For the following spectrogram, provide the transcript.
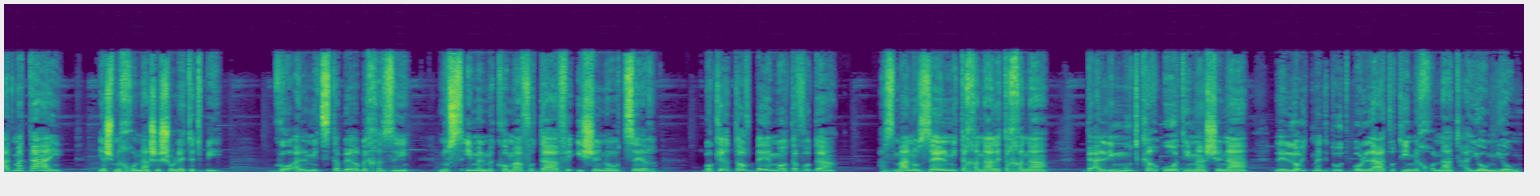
עד מתי? יש מכונה ששולטת בי. גועל מצטבר בחזי, נוסעים אל מקום העבודה ואיש אינו עוצר. בוקר טוב בהמות עבודה. הזמן אוזל מתחנה לתחנה, באלימות קרעו אותי מהשינה, ללא התנגדות בולעת אותי מכונת היום-יום.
